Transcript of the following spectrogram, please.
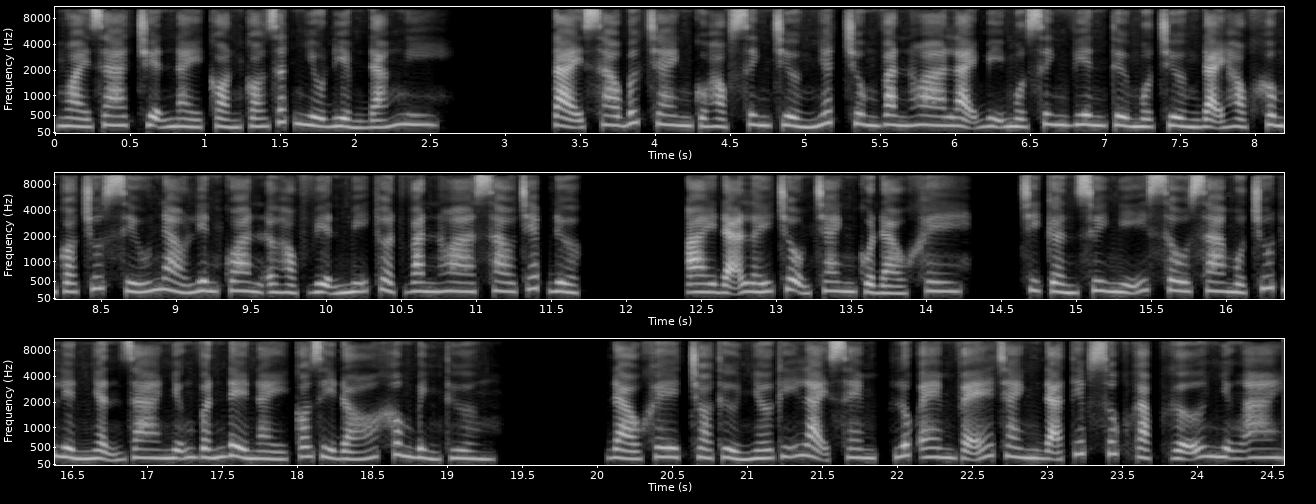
Ngoài ra chuyện này còn có rất nhiều điểm đáng nghi. Tại sao bức tranh của học sinh trường nhất Trung Văn Hoa lại bị một sinh viên từ một trường đại học không có chút xíu nào liên quan ở Học viện Mỹ thuật Văn Hoa sao chép được? Ai đã lấy trộm tranh của Đào Khê? Chỉ cần suy nghĩ sâu xa một chút liền nhận ra những vấn đề này có gì đó không bình thường. Đào Khê cho thử nhớ kỹ lại xem, lúc em vẽ tranh đã tiếp xúc gặp gỡ những ai.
